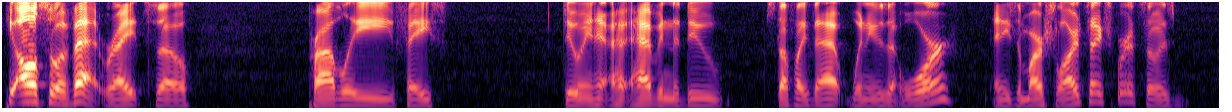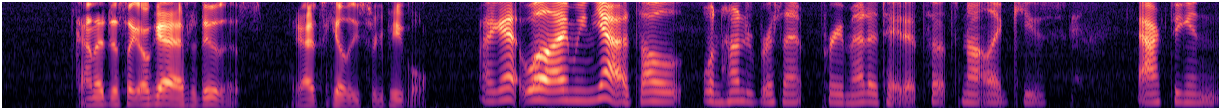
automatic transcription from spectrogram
he also a vet, right? So probably faced doing, having to do stuff like that when he was at war. And he's a martial arts expert. So he's kind of just like, okay, I have to do this. Like, I have to kill these three people. I get. Well, I mean, yeah, it's all 100% premeditated, so it's not like he's acting in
